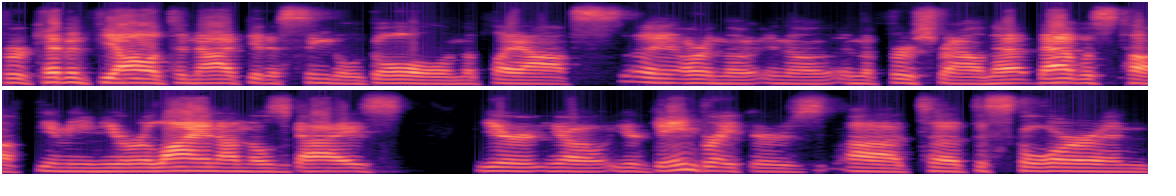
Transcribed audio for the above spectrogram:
For Kevin Fiala to not get a single goal in the playoffs uh, or in the in the in the first round, that that was tough. I mean, you're relying on those guys your you know your game breakers uh to to score and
